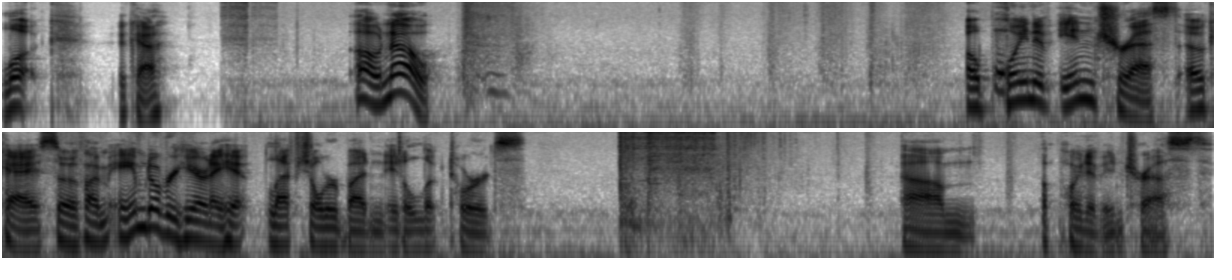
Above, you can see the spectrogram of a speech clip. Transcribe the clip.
Look. Okay. Oh, no. Oh, point of interest. Okay, so if I'm aimed over here and I hit left shoulder button, it'll look towards um, a point of interest.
